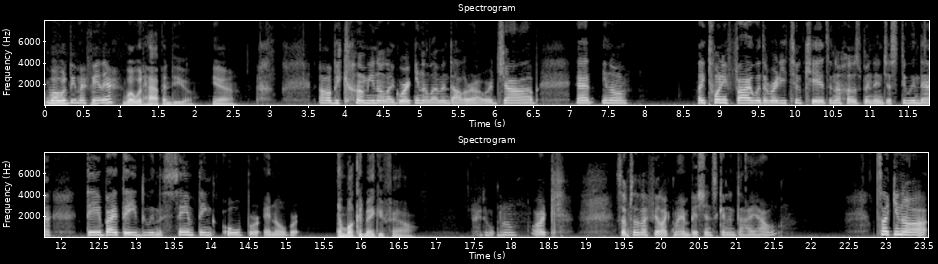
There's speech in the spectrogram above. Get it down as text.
what would be my failure? what would happen to you? Yeah. I'll become, you know, like working eleven dollar hour job at, you know, like twenty five with already two kids and a husband and just doing that day by day doing the same thing over and over. And what could make you fail? I don't know. Like sometimes I feel like my ambition's gonna die out. It's like, you know,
